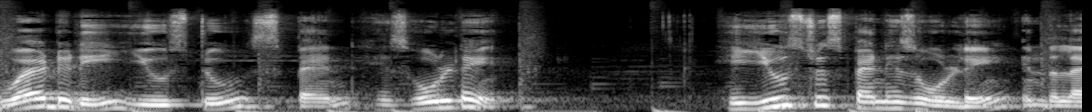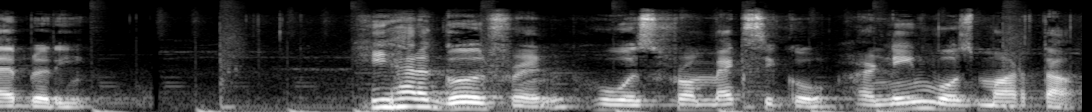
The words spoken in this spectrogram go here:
Where did he used to spend his whole day? He used to spend his whole day in the library. He had a girlfriend who was from Mexico. Her name was Marta.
